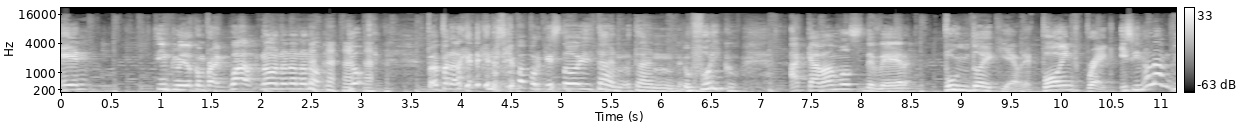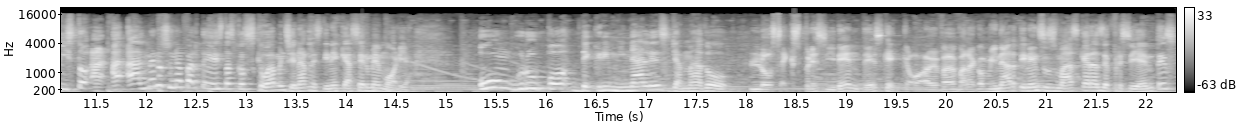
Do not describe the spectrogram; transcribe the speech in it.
en incluido con Prime. Wow, no, no, no, no, no. Yo para la gente que no sepa por qué estoy tan tan eufórico, acabamos de ver punto de quiebre, Point Break. Y si no lo han visto, al menos una parte de estas cosas que voy a mencionar les tiene que hacer memoria un grupo de criminales llamado los expresidentes, que para combinar tienen sus máscaras de presidentes,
